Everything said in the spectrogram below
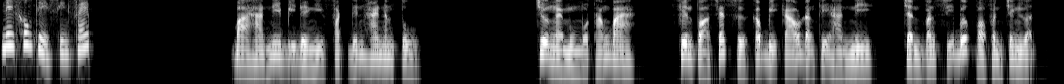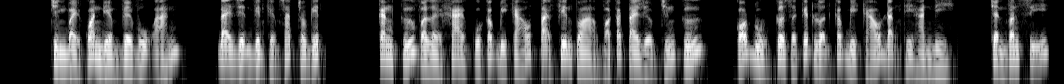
nên không thể xin phép. Bà Hàn Ni bị đề nghị phạt đến 2 năm tù. Trưa ngày 1 tháng 3, phiên tòa xét xử các bị cáo Đặng Thị Hàn Ni, Trần Văn Sĩ bước vào phần tranh luận. Trình bày quan điểm về vụ án, đại diện Viện Kiểm sát cho biết, căn cứ vào lời khai của các bị cáo tại phiên tòa và các tài liệu chứng cứ, có đủ cơ sở kết luận các bị cáo Đặng Thị Hàn Ni, Trần Văn Sĩ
